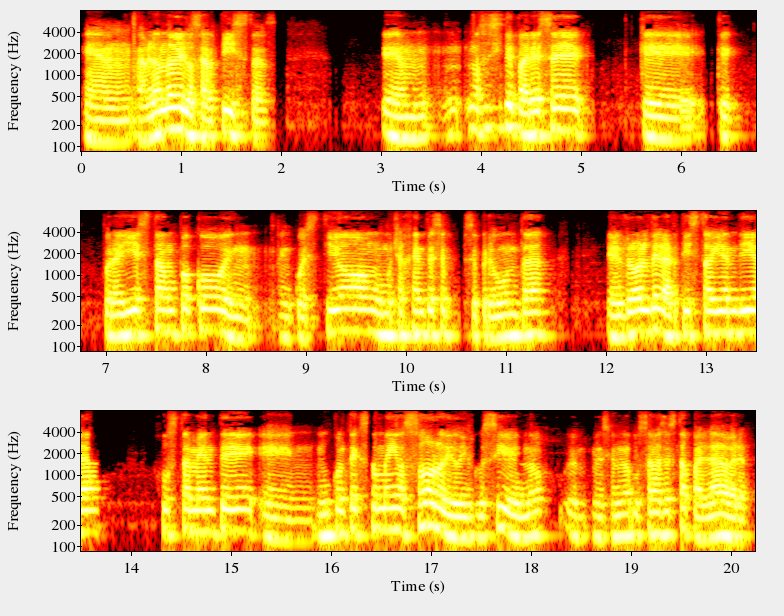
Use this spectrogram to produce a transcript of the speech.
Em, hablando de los artistas, em, no sé si te parece que, que por ahí está un poco en, cuestión, mucha gente se, se, pregunta el rol del artista hoy en día justamente en un contexto medio sórdido inclusive, ¿no? Eh, Mencionas, usabas esta palabra.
